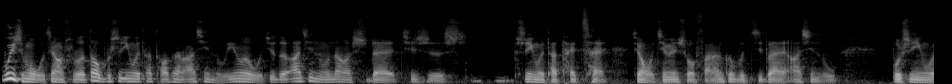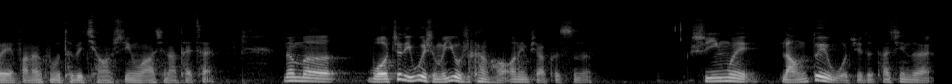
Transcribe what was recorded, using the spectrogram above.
为什么我这样说呢？倒不是因为他淘汰了阿仙奴，因为我觉得阿仙奴那个时代其实是是因为他太菜，就像我前面说，法兰克福击败阿仙奴，不是因为法兰克福特别强，是因为阿仙奴太菜。那么我这里为什么又是看好奥林匹亚克斯呢？是因为狼队，我觉得他现在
